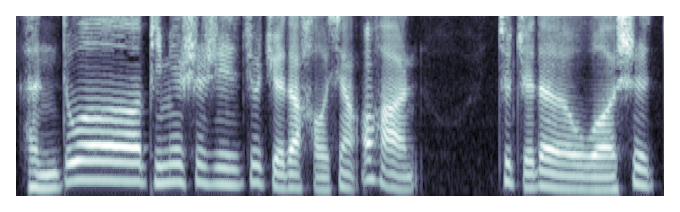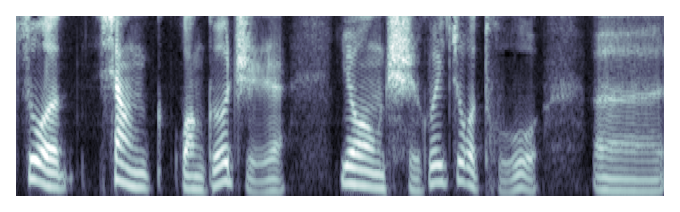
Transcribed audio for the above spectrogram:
很多平面设计师就觉得好像哦好。就觉得我是做像网格纸，用尺规作图，呃，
